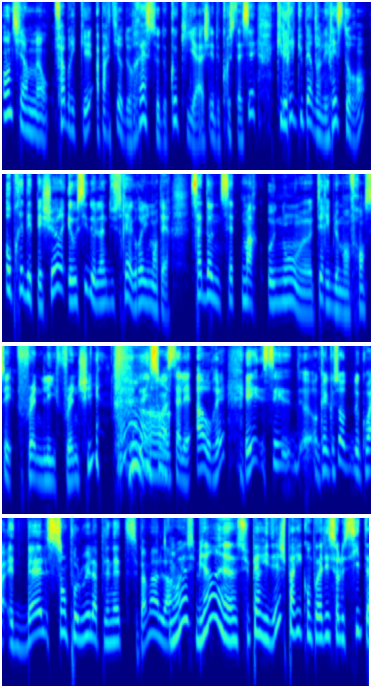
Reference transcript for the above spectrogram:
entièrement fabriquées à partir de restes de coquillages et de crustacés qu'ils récupèrent dans les restaurants auprès des pêcheurs et aussi de l'industrie agroalimentaire. Ça donne cette marque au nom euh, terriblement français Friendly Frenchy. Ils sont installés à Auray et c'est euh, en quelque sorte de quoi être belle sans polluer la planète. C'est pas mal là. Ouais, c'est bien, euh, super idée. Je parie qu'on peut aller sur le site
